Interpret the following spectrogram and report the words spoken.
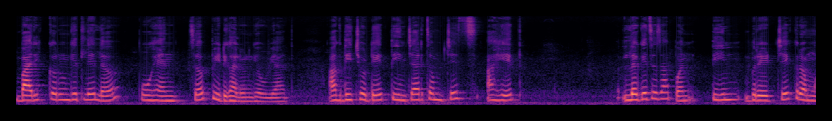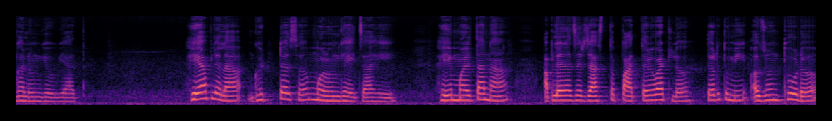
बारीक करून घेतलेलं पोह्यांचं पीठ घालून घेऊयात. अगदी छोटे तीन चार चमचेच आहेत. लगेचच आपण तीन ब्रेडचे क्रम घालून घेऊयात. हे आपल्याला घट्ट असं मळून घ्यायचं आहे. हे मळताना आपल्याला जर जास्त पातळ वाटलं तर तुम्ही अजून थोडं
